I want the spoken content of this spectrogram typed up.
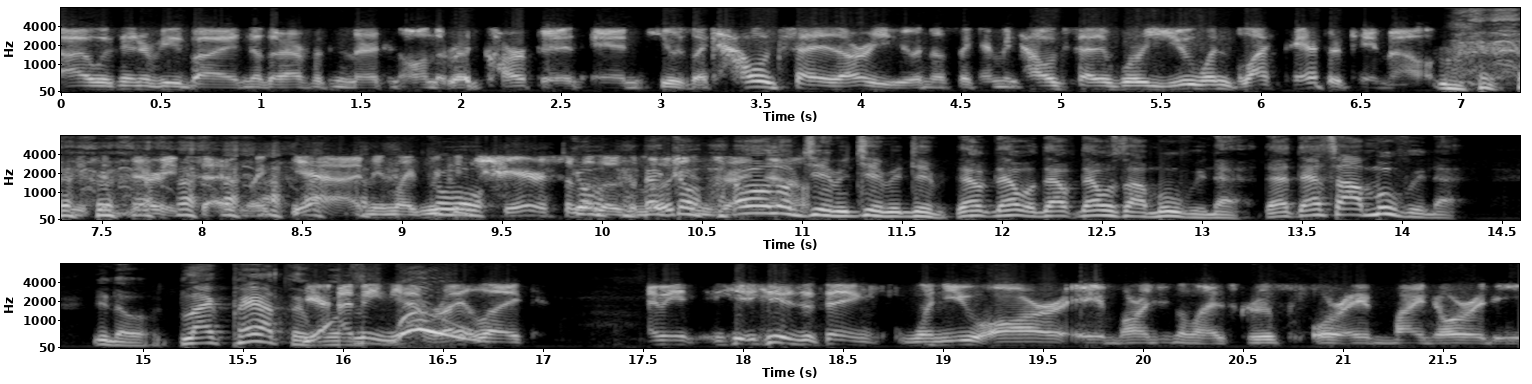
I was interviewed by another African American on the red carpet, and he was like, "How excited are you?" And I was like, "I mean, how excited were you when Black Panther came out?" he said, "Very excited." I'm like, yeah, I mean, like we can share some of those emotions right oh, now. Jimmy, Jimmy, Jimmy. That, that, was that, that was our movie. Now that that's our movie. Now you know, Black Panther. Yeah, was, I mean, yeah, right. Like, I mean, here's the thing: when you are a marginalized group or a minority,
